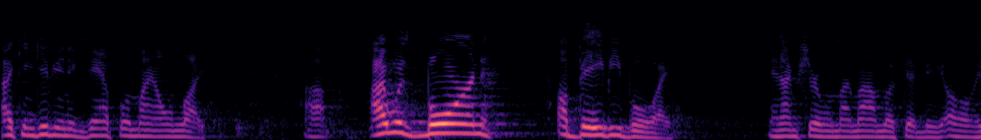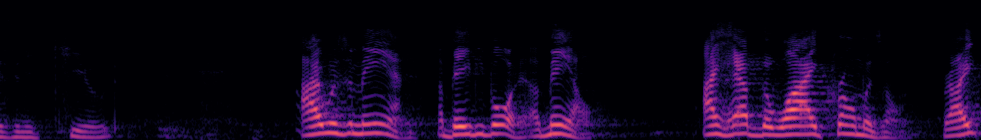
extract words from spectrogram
I can give you an example in my own life. Uh, I was born a baby boy. And I'm sure when my mom looked at me, oh, isn't he cute? I was a man, a baby boy, a male. I have the Y chromosome, right?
